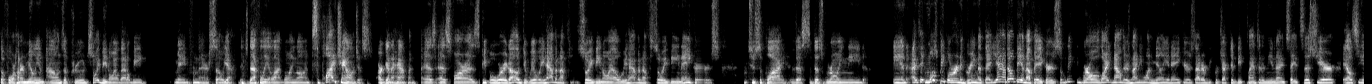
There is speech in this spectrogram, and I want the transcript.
the 400 million pounds of crude soybean oil that'll be made from there. So yeah, it's definitely a lot going on. Supply challenges are going to happen as as far as people worried. Oh, do will we have enough soybean oil? We have enough soybean acres to supply this this growing need and I think most people are in agreement that, yeah, there'll be enough acres. So we can grow. Right now, there's 91 million acres that are projected to be planted in the United States this year. LMC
